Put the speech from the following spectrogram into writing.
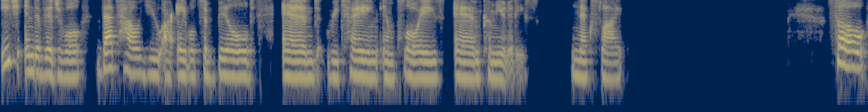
each individual, that's how you are able to build and retain employees and communities. Next slide. So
